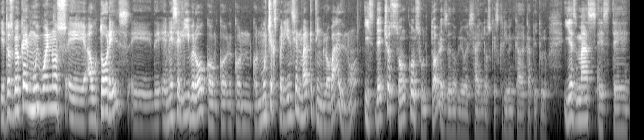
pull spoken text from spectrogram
Y entonces veo que hay muy buenos eh, autores eh, de, en ese libro con, con, con, con, mucha experiencia en marketing global, ¿no? Y de hecho son consultores de WSI los que escriben cada capítulo. Y es más, este,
